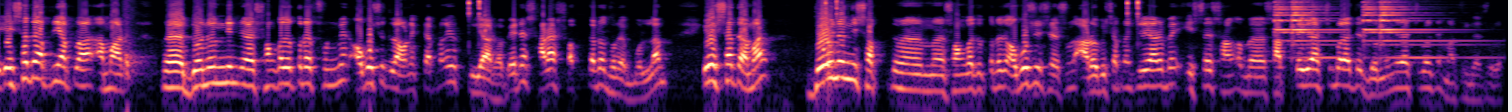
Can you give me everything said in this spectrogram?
এর সাথে আপনি আপনার, আমার দৈনন্দিন সংখ্যাতত্ত্বটা শুনবেন, অবশ্যই অনেকটা আপনাকে ক্লিয়ার হবে। এটা সারা সপ্তাহটা ধরে বললাম। এর সাথে আমার দৈনন্দিন সংখ্যাতত্ত্বটা অবশ্যই সেটা শুনলে আরও বেশি আপনার ক্লিয়ার হবে। এর সাথে সাপ্তাহিক রাশি বলা আছে দৈনন্দিন রাশি বলা আছে মাসিক রাশি বলা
